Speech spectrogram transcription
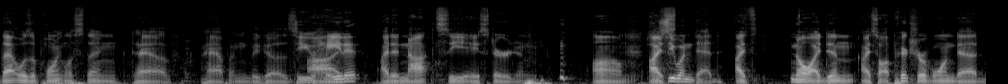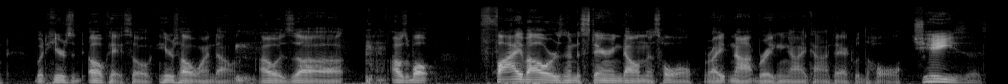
that was a pointless thing to have happen because Do you I- hate it? I did not see a sturgeon. Um, I see one dead. I no, I didn't. I saw a picture of one dead, but here's okay. So here's how it went down. I was uh, I was about five hours into staring down this hole, right, not breaking eye contact with the hole, Jesus,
